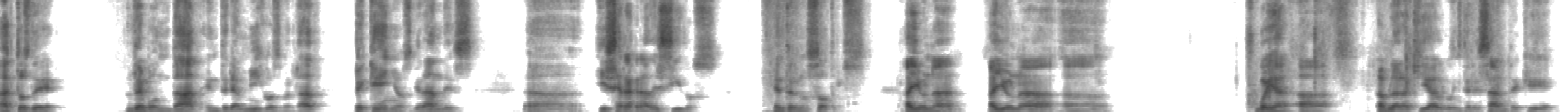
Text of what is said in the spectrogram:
Actos de de bondad entre amigos, ¿verdad? Pequeños, grandes, ah, y ser agradecidos entre nosotros. Hay una, hay una, ah, voy a, hablar aquí algo interesante que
